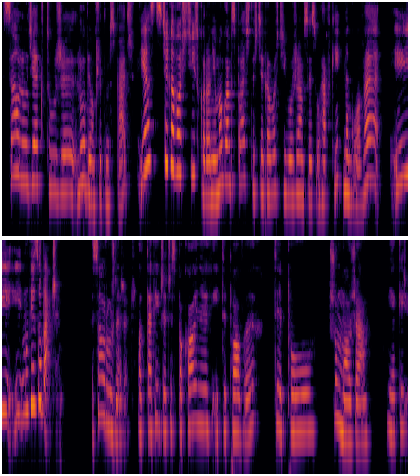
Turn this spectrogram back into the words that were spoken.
Są ludzie, którzy lubią przy tym spać. Ja z ciekawości, skoro nie mogłam spać, to z ciekawości włożyłam sobie słuchawki na głowę i, i mówię, zobaczę. Są różne rzeczy. Od takich rzeczy spokojnych i typowych, typu szum morza, jakieś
